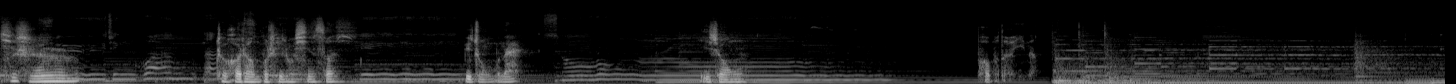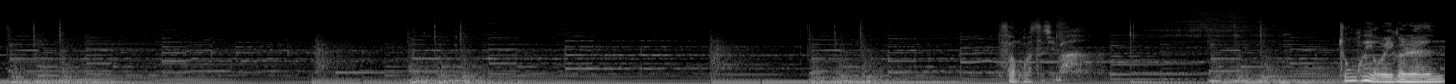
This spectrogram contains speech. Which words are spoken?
其实，这何尝不是一种心酸，一种无奈，一种迫不得已。终会有一个人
